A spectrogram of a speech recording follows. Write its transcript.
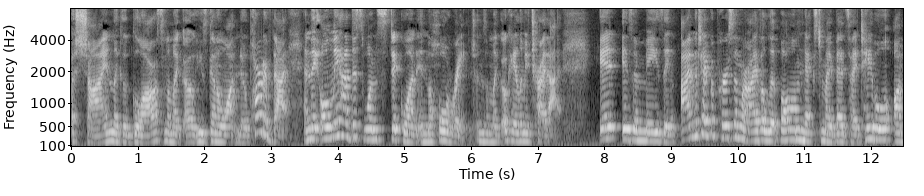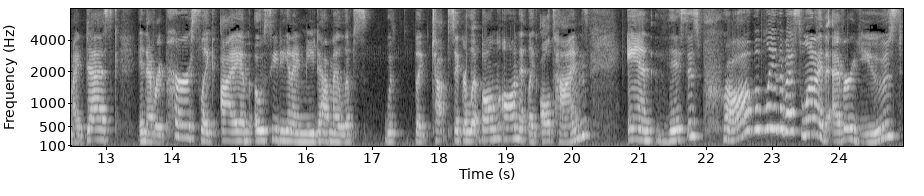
a, shine, like a gloss. And I'm like, oh, he's gonna want no part of that. And they only had this one stick one in the whole range. And so I'm like, okay, let me try that. It is amazing. I'm the type of person where I have a lip balm next to my bedside table, on my desk, in every purse. Like I am OCD and I need to have my lips with like chapstick or lip balm on at like all times and this is probably the best one I've ever used.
